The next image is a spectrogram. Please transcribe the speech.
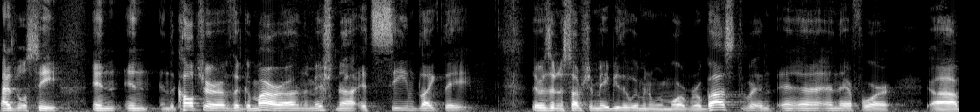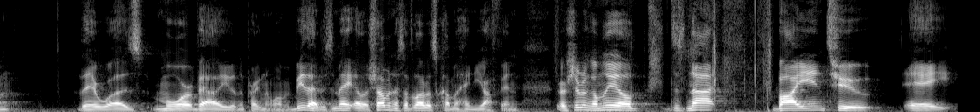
As we'll see in, in, in the culture of the Gemara and the Mishnah, it seemed like they there was an assumption maybe the women were more robust and, and therefore um, there was more value in the pregnant woman. Be that as may. Rav Shimon Gamliel does not buy into a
